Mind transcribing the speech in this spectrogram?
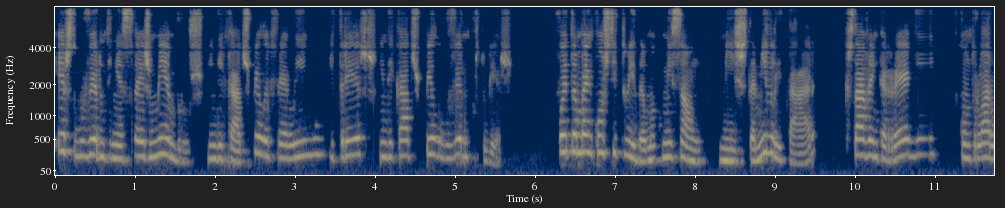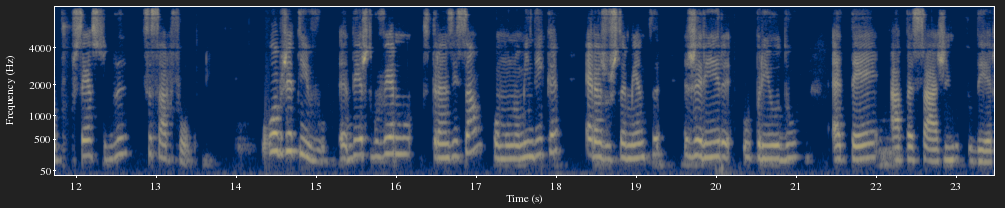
Este governo tinha seis membros indicados pela Frelimo e três indicados pelo governo português. Foi também constituída uma comissão mista militar, que estava encarregue de controlar o processo de cessar-fogo. O objetivo eh, deste governo de transição, como o nome indica, era justamente gerir o período até à passagem do poder.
